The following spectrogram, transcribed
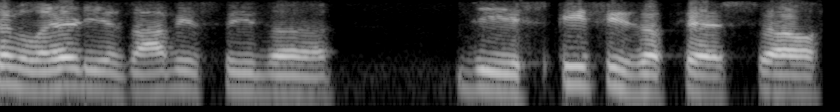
similarity is obviously the the species of fish. So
